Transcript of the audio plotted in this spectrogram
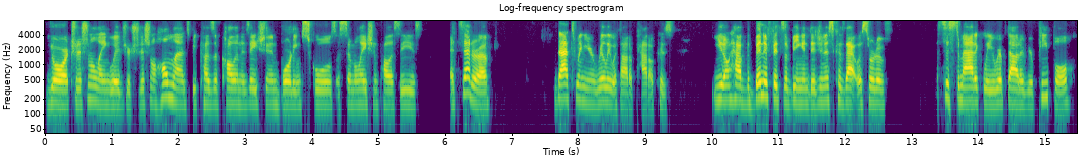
your traditional language, your traditional homelands because of colonization, boarding schools, assimilation policies, etc. That's when you're really without a paddle because you don't have the benefits of being indigenous because that was sort of systematically ripped out of your people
